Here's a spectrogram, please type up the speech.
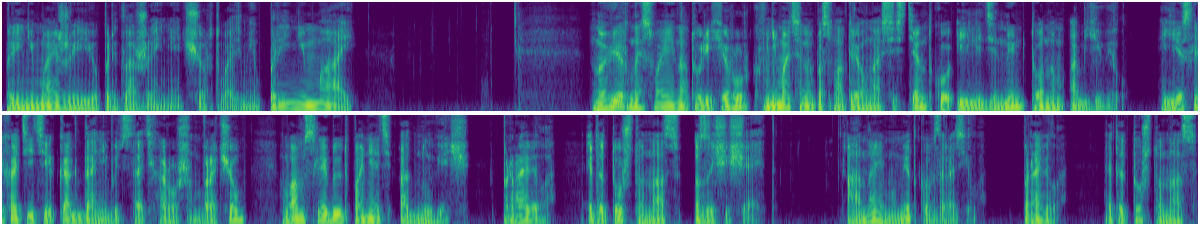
Принимай же ее предложение, черт возьми, принимай. Но верный своей натуре хирург внимательно посмотрел на ассистентку и ледяным тоном объявил. Если хотите когда-нибудь стать хорошим врачом, вам следует понять одну вещь. Правило — это то, что нас защищает. А она ему метко возразила. Правило — это то, что нас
